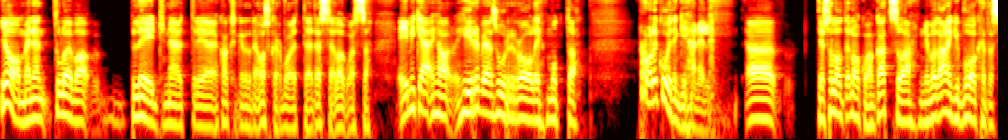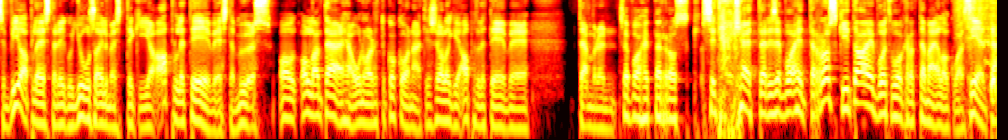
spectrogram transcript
Joo, meidän tuleva Blade-näyttelijä ja kaksinkertainen Oscar-voittaja tässä elokuvassa. Ei mikään ihan hirveän suuri rooli, mutta rooli kuitenkin hänelle. Öö, jos haluat elokuvan katsoa, niin voit ainakin vuokrata se Viaplaysta, niin kuin Juuso ilmeisesti teki, ja Apple TVstä myös. Ollaan tämä ihan unohdettu kokonaan, että jos jollakin Apple TV tämmönen... Se voi heittää roski. Sitä käyttää, niin se voi heittää roski tai voit vuokrata tämä elokuva sieltä.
